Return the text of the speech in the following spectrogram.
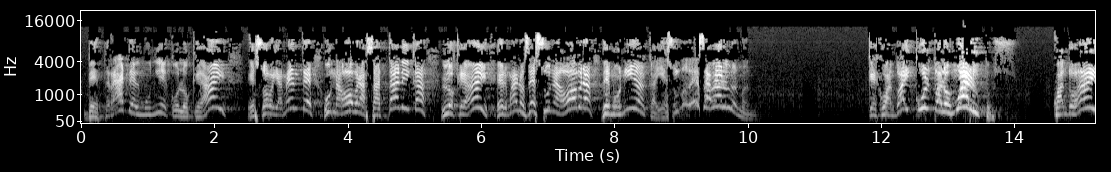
Detrás del muñeco lo que hay es obviamente una obra satánica. Lo que hay, hermanos, es una obra demoníaca. Y eso uno debe saberlo, hermano. Que cuando hay culto a los muertos, cuando hay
